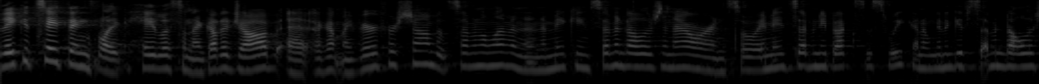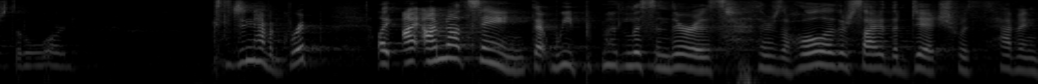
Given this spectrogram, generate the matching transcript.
They could say things like, hey, listen, I got a job, at, I got my very first job at 7 Eleven, and I'm making $7 an hour, and so I made 70 bucks this week, and I'm going to give $7 to the Lord. Because it didn't have a grip. Like, I, I'm not saying that we, listen, there is, there's a whole other side of the ditch with having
